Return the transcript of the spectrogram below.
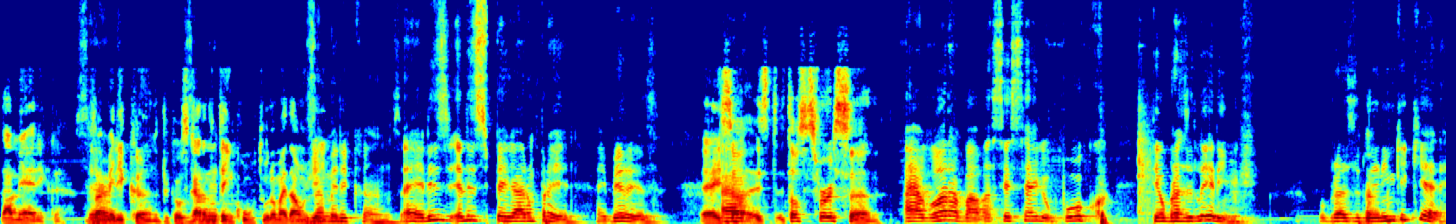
Da América. Dos Certo. americanos. Porque os Dos caras não ameri- têm cultura, mas dá um Os jeito. americanos. É, eles, eles pegaram pra ele. Aí, beleza. É, Ah. estão se esforçando. Aí agora, Baba, você segue um pouco, tem o brasileirinho. O brasileirinho, o que que é?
